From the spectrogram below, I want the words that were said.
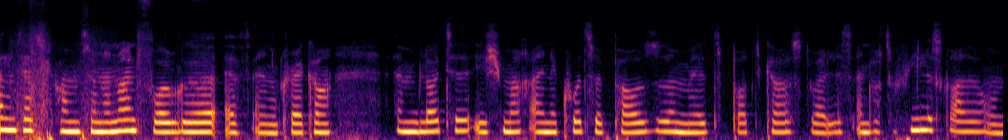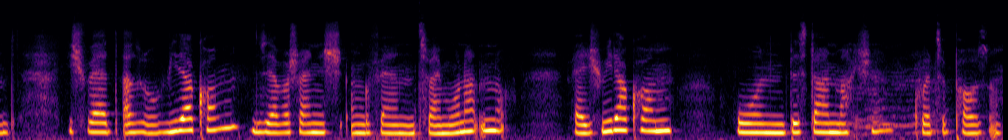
Hallo und herzlich willkommen zu einer neuen Folge FN Cracker. Ähm, Leute, ich mache eine kurze Pause mit Podcast, weil es einfach zu viel ist gerade und ich werde also wiederkommen. Sehr wahrscheinlich ungefähr in zwei Monaten werde ich wiederkommen und bis dahin mache ich eine kurze Pause.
